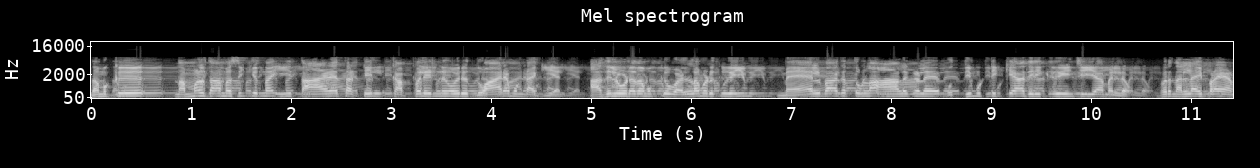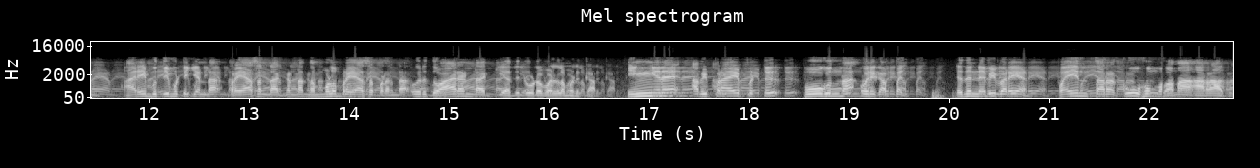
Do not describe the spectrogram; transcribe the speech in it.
നമുക്ക് നമ്മൾ താമസിക്കുന്ന ഈ താഴെ തട്ടിൽ കപ്പലിന് ഒരു ദ്വാരമുണ്ടാക്കിയാൽ അതിലൂടെ നമുക്ക് വെള്ളമെടുക്കുകയും മേൽഭാഗത്തുള്ള ആളുകളെ ബുദ്ധിമുട്ടിക്കാതിരിക്കുകയും ചെയ്യാമല്ലോ. നല്ല അഭിപ്രായമാണ്. ആരെയും ബുദ്ധിമുട്ടിക്കേണ്ട പ്രയാസം ഉണ്ടാക്കേണ്ട നമ്മളും പ്രയാസപ്പെടേണ്ട ഒരു ദ്വാരം ഉണ്ടാക്കി അതിലൂടെ വെള്ളമെടുക്കാം ഇങ്ങനെ അഭിപ്രായപ്പെട്ട് പോകുന്ന ഒരു കപ്പൽ. എന്ന് നബി പറയാണ് "ഫൈൻ തറക്കൂഹും വമാ അറാദു."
